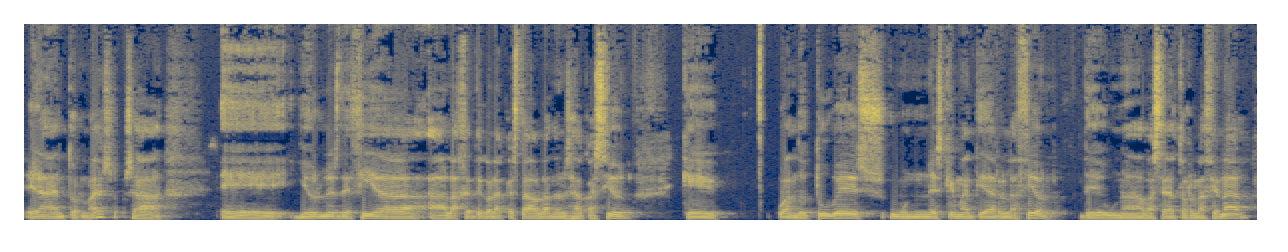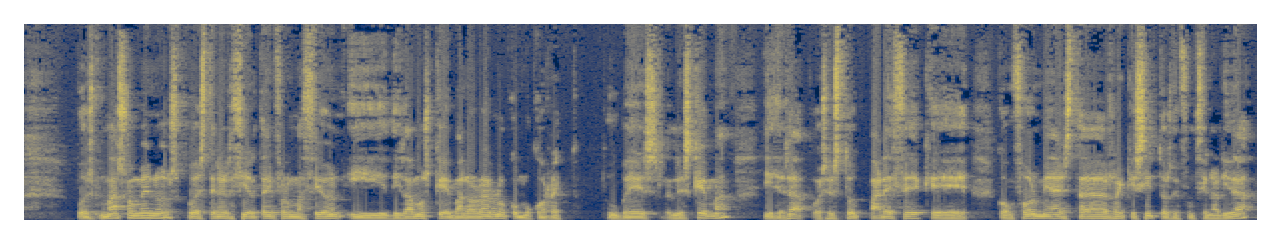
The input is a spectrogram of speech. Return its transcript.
era en torno a eso. O sea, eh, yo les decía a la gente con la que estaba hablando en esa ocasión que cuando tú ves un esquema de entidad de relación de una base de datos relacional, pues más o menos puedes tener cierta información y digamos que valorarlo como correcto. Tú ves el esquema y dices, ah, pues esto parece que conforme a estos requisitos de funcionalidad,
